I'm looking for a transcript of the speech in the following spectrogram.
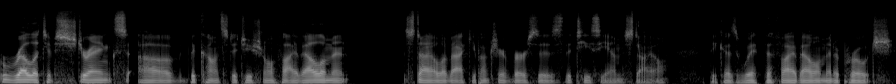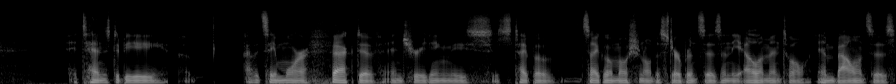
relative strengths of the constitutional five element style of acupuncture versus the TCM style. Because with the five element approach, it tends to be, uh, I would say, more effective in treating these type of psycho-emotional disturbances and the elemental imbalances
